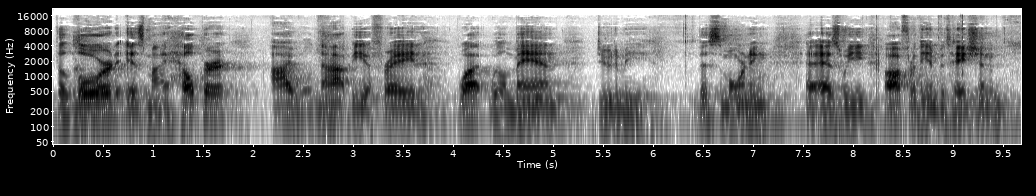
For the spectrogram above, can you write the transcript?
The Lord is my helper. I will not be afraid. What will man do to me? This morning, as we offer the invitation,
